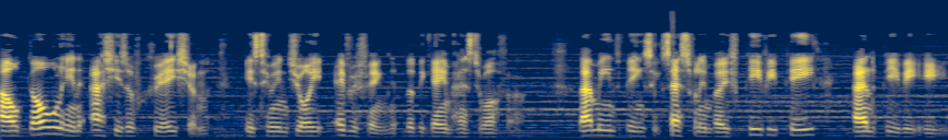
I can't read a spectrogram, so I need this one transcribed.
our goal in ashes of creation is to enjoy everything that the game has to offer that means being successful in both PvP and PvE.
